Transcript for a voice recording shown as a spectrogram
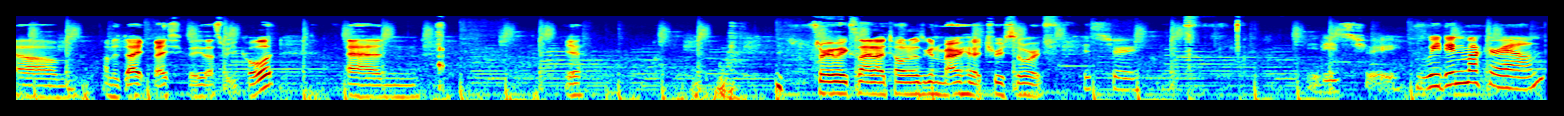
um, on a date, basically, that's what you call it. And yeah. Three weeks later, I told her I was going to marry her. True story. It's true. It is true. We didn't muck around.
